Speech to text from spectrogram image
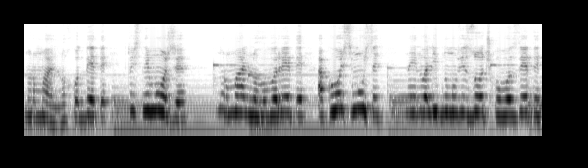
нормально ходити, хтось не може нормально говорити, а когось мусять на інвалідному візочку возити,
